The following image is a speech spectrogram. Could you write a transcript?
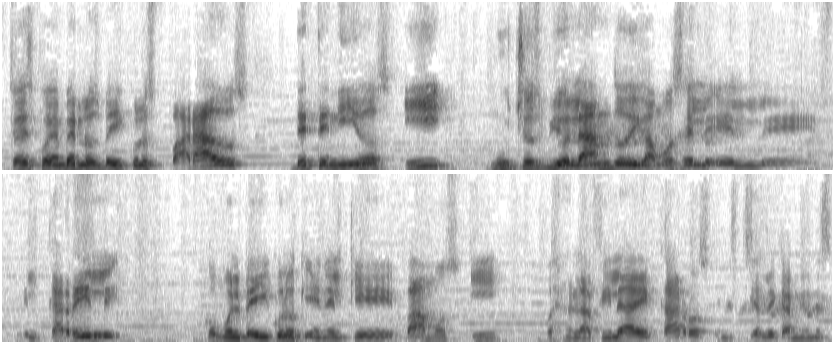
Ustedes pueden ver los vehículos parados, detenidos y muchos violando, digamos, el, el, eh, el carril como el vehículo en el que vamos y bueno, la fila de carros, en especial de camiones,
